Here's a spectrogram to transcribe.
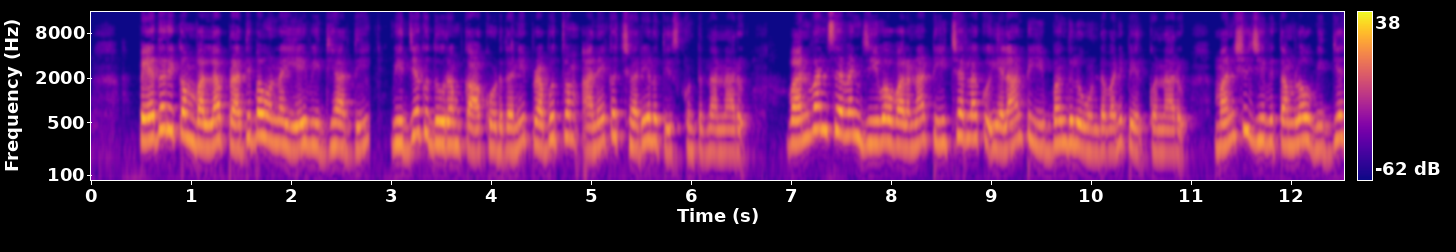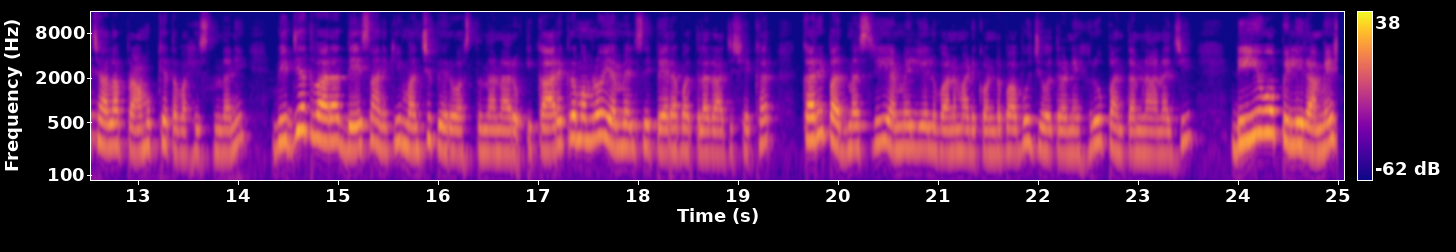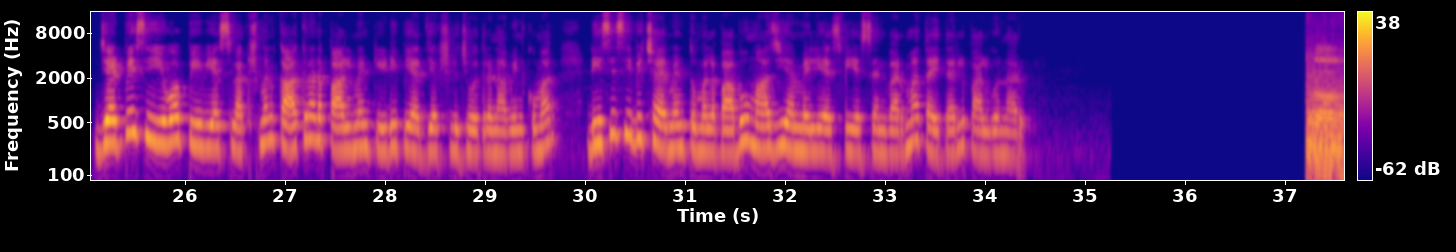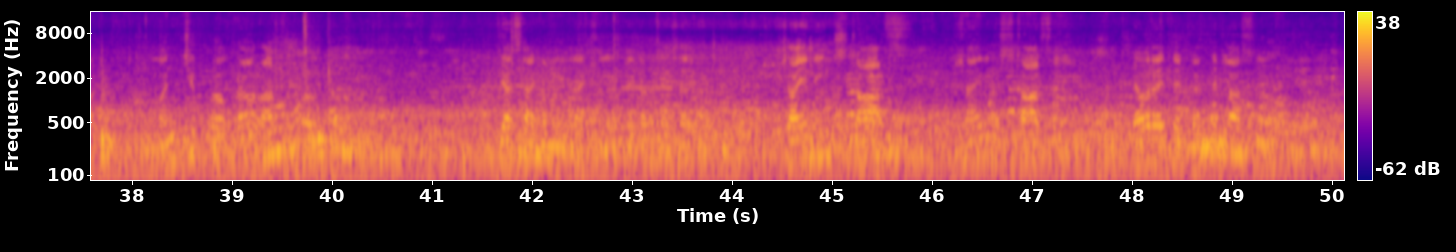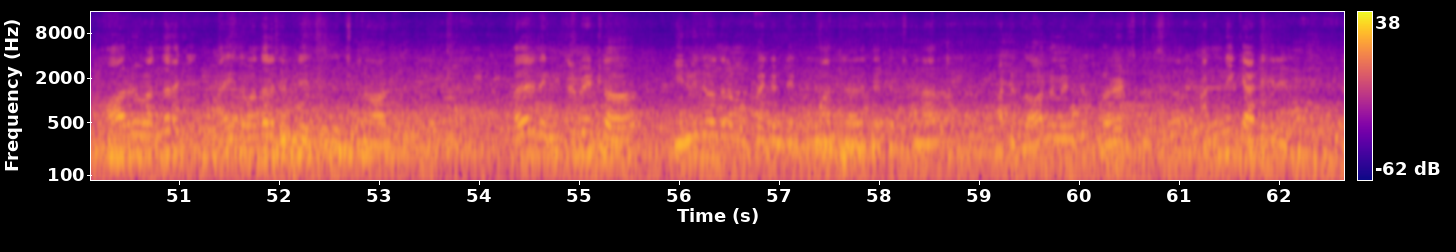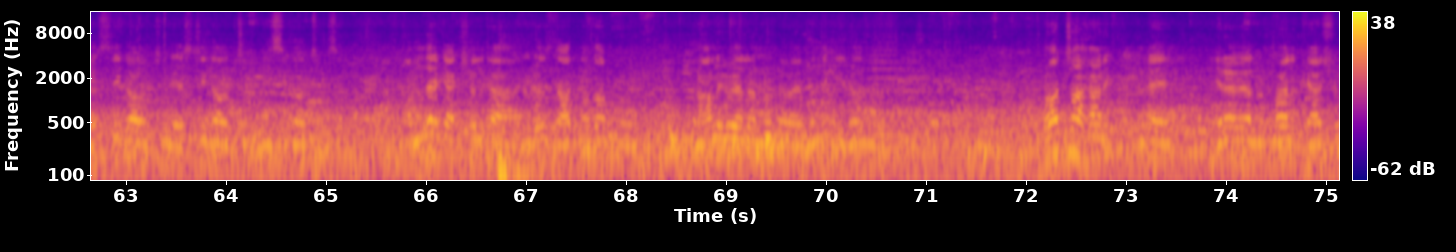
పేదరికం వల్ల ప్రతిభ ఉన్న ఏ విద్యార్థి విద్యకు దూరం కాకూడదని ప్రభుత్వం అనేక చర్యలు తీసుకుంటుందన్నారు. వన్ వన్ సెవెన్ జీవో వలన టీచర్లకు ఎలాంటి ఇబ్బందులు ఉండవని పేర్కొన్నారు. మనిషి జీవితంలో విద్య చాలా ప్రాముఖ్యత వహిస్తుందని విద్య ద్వారా దేశానికి మంచి పేరు వస్తుందన్నారు. ఈ కార్యక్రమంలో ఎమ్మెల్సీ పేరబత్తుల రాజశేఖర్ కరి పద్మశ్రీ ఎమ్మెల్యేలు Vanamadi Kondababu Jyothula Nehru Pantham Nanaji DEO Pilli Ramesh ZP CEO PVS PVS Lakshman Kakinada parliament TDP అధ్యక్షులు జ్యోతుల నవీన్ కుమార్ డీసీసీబీ చైర్మన్ తుమ్మలబాబు మాజీ ఎమ్మెల్యే ఎస్వీఎస్ఎన్ వర్మ తదితరులు పాల్గొన్నారు. మంచి ప్రోగ్రాం రాష్ట్ర ప్రభుత్వం విద్యాశాఖ మంత్రి యాక్చువల్గా టేకప్ చేశారు. షైనింగ్ స్టార్స్ షైనింగ్ స్టార్స్ అని ఎవరైతే టెన్త్ క్లాస్లో ఆరు వందలకి ఐదు వందల కంటే ఎక్కువ తెచ్చుకున్న వాళ్ళు అదేవిధంగా ఇంటర్మీడియట్లో ఎనిమిది వందల ముప్పై కంటే ఎక్కువ మార్కులు ఎవరైతే తెచ్చుకున్నారో అటు గవర్నమెంట్ ప్రైవేట్ స్కూల్స్లో అన్ని కేటగిరీలు ఎస్సీ కావచ్చు ఎస్టీ కావచ్చు బీసీ కావచ్చు సార్ అందరికి యాక్చువల్గా ఈరోజు దాదాపు నాలుగు వేల నూట ఇరవై మందికి ఈరోజు ప్రోత్సాహానికి అంటే ఇరవై వేల రూపాయల క్యాష్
